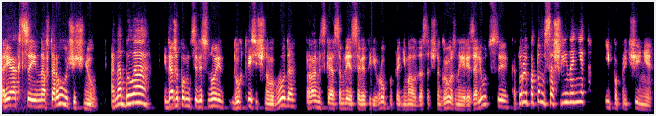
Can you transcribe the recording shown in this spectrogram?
Реакции на вторую Чечню, она была, и даже, помнится, весной 2000 года Парламентская ассамблея Совета Европы принимала достаточно грозные резолюции, которые потом сошли на нет и по причине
